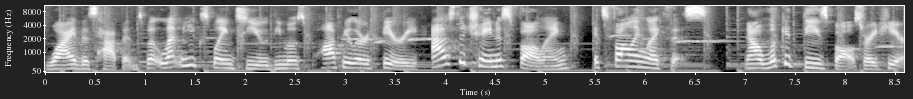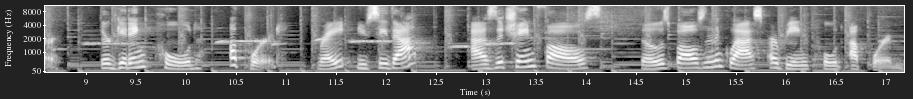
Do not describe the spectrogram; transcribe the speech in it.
why this happens, but let me explain to you the most popular theory. As the chain is falling, it's falling like this. Now look at these balls right here. They're getting pulled upward, right? You see that? As the chain falls, those balls in the glass are being pulled upward.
